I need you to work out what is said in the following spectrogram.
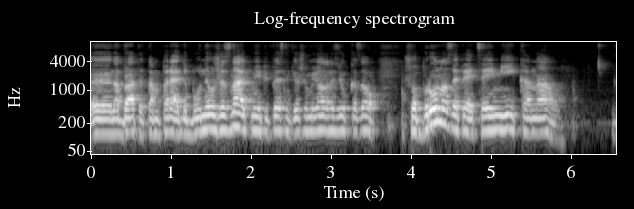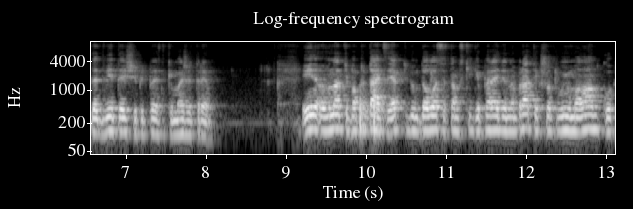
е, набрати там переди, бо вони вже знають мої підписники, я вже мільйон разів казав, що Бруно за 5 це і мій канал, де 2000 підписників, майже 3. І вона типу, питається, як тобі вдалося там скільки передів набрати, якщо твою маланку,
